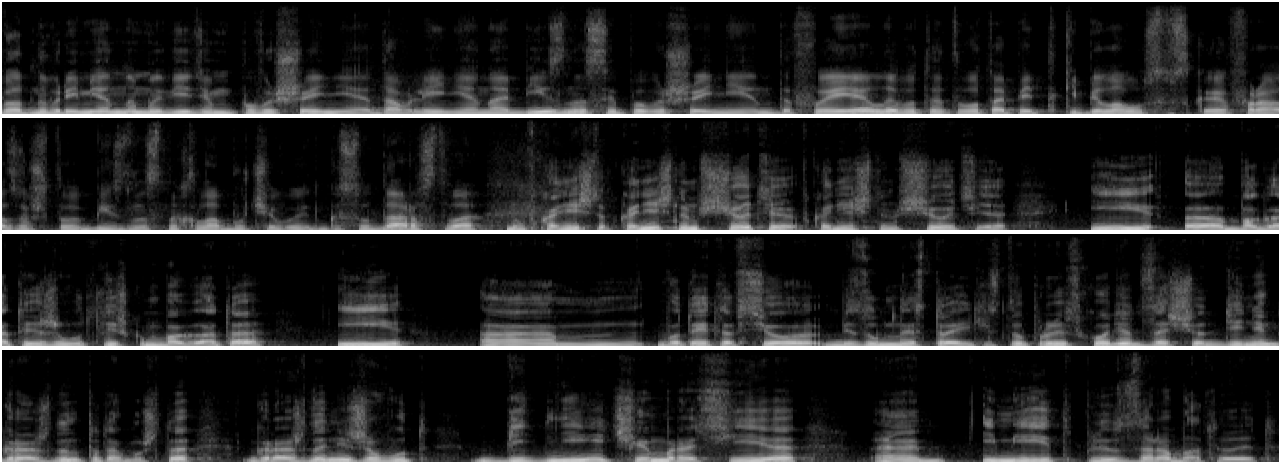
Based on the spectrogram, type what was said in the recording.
одновременно мы видим повышение давления на бизнес и повышение НДФЛ, и вот это вот опять-таки белоусовская фраза, что бизнес нахлобучивает государство. Ну, в, конечном, в конечном счете, в конечном счете и э, богатые живут слишком богато, и эм, вот это все безумное строительство происходит за счет денег граждан, потому что граждане живут беднее, чем Россия э, имеет плюс зарабатывает.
